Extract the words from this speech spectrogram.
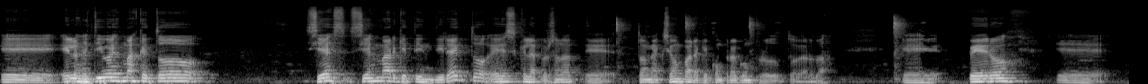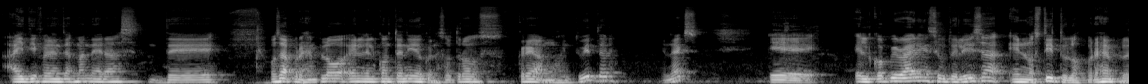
el objetivo es más que todo si es, si es marketing directo, es que la persona eh, tome acción para que compre algún producto, ¿verdad? Eh, pero eh, hay diferentes maneras de, o sea, por ejemplo, en el contenido que nosotros creamos en Twitter, en X, el copywriting se utiliza en los títulos, por ejemplo,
